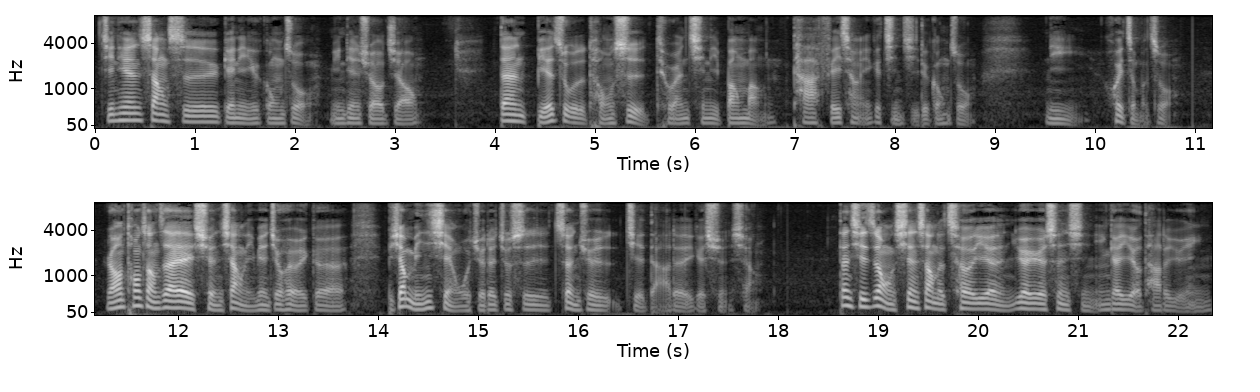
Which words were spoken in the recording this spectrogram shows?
今天上司给你一个工作，明天需要交，但别组的同事突然请你帮忙，他非常一个紧急的工作，你会怎么做？”然后通常在选项里面就会有一个比较明显，我觉得就是正确解答的一个选项。但其实这种线上的测验越来越盛行，应该也有它的原因。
